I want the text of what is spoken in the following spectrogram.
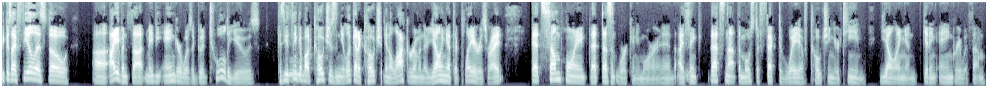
because I feel as though uh, I even thought maybe anger was a good tool to use Because you mm. think about coaches and you look at a coach in a locker room and they're yelling at their players, right? At some point, that doesn't work anymore. And I mm. think that's not the most effective way of coaching your team, yelling and getting angry with them.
